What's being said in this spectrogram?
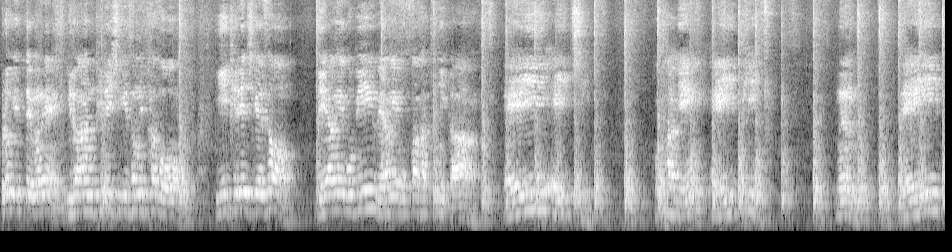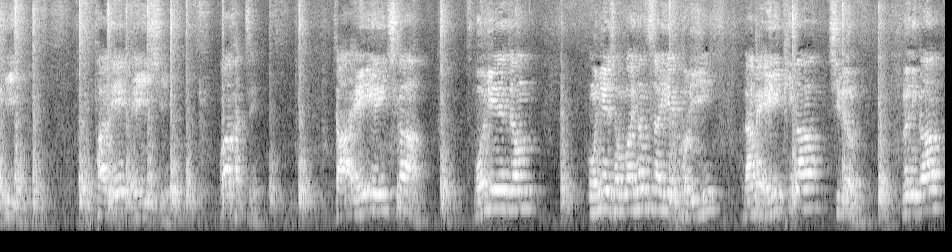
그렇기 때문에 이러한 비례식이 성립하고 이 비례식에서 내양의 곱이 외양의 곱과 같으니까 AH 곱하기 AP는 AB 곱하기 AC와 같지. 자, AH가 원위의 점, 원위의 점과 현 사이의 거리, 그 다음에 AP가 지름. 그러니까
